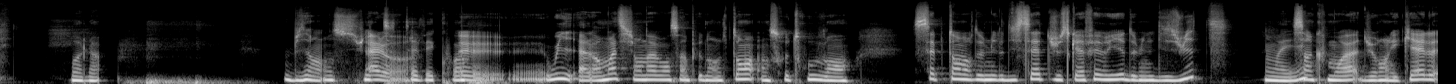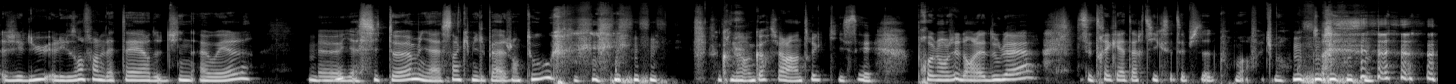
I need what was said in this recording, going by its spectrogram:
voilà. Bien. Ensuite, alors, t'avais quoi? Oui, alors moi, si on avance un peu dans le temps, on se retrouve en septembre 2017 jusqu'à février 2018. Cinq mois durant lesquels j'ai lu Les Enfants de la Terre de Jean Howell. Mhm. Euh, il y a six tomes, il y a 5000 pages en tout. donc on est encore sur un truc qui s'est prolongé dans la douleur. C'est très cathartique cet épisode pour moi, en fait, je me rends compte.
